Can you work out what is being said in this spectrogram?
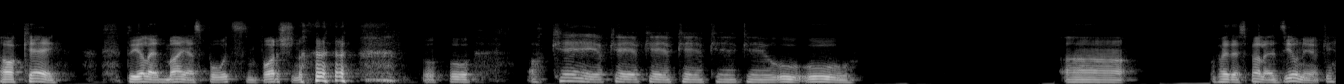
Ok. Tu ielaidi mājās pūcis un foršanu. uh, uh. Ok, ok, ok, ok, ok. okay. Uh, uh. Uh, vai te spēlē dzīvnieki?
